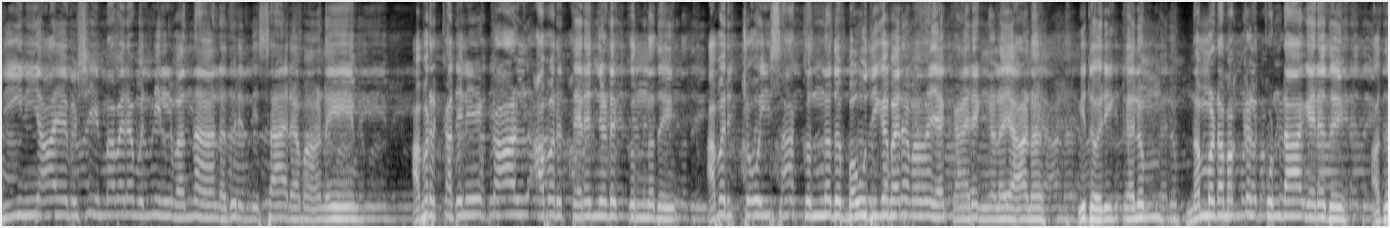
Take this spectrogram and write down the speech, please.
ദീനിയായ വിഷയം അവരെ മുന്നിൽ വന്നാൽ അതൊരു നിസ്സാരമാണ്. അവർക്കതിനേക്കാൾ അവർ തിരഞ്ഞെടുക്കുന്നത് അവർ ചോയ്സ് ആക്കുന്നത് ഭൗതികപരമായ കാര്യങ്ങളെയാണ്. ഇതൊരിക്കലും നമ്മുടെ മക്കൾക്കുണ്ടാകരുത്. അത്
